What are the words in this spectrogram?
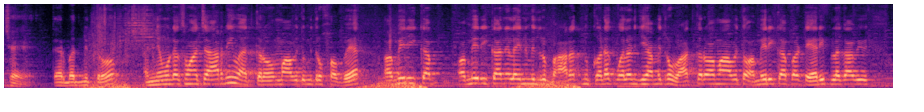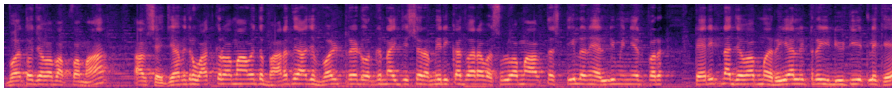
છે. ત્યારબાદ મિત્રો, અન્ય મોટા સમાચારની વાત કરવામાં આવે તો મિત્રો હવે અમેરિકા, અમેરિકાને લઈને મિત્રો ભારતનું કડક વલણ, જે આ મિત્રો વાત કરવામાં આવે તો અમેરિકા પર ટેરિફ લગાવી, વળતો જવાબ આપવામાં આવશે. જ્યાં મિત્રો, વાત કરવામાં આવે તો ભારતે આજે વર્લ્ડ ટ્રેડ ઓર્ગેનાઇઝેશન અમેરિકા દ્વારા વસૂલવામાં આવતા સ્ટીલ અને એલ્યુમિનિયમ પર ટેરિફના જવાબમાં રિયાલિટરી ડ્યુટી એટલે કે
